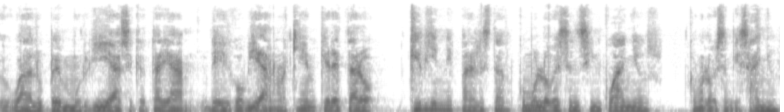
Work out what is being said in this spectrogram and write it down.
Guadalupe Murguía, secretaria de Gobierno aquí en Querétaro, ¿qué viene para el Estado? ¿Cómo lo ves en cinco años? ¿Cómo lo ves en diez años?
